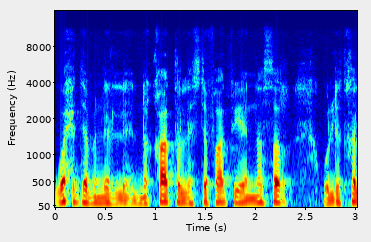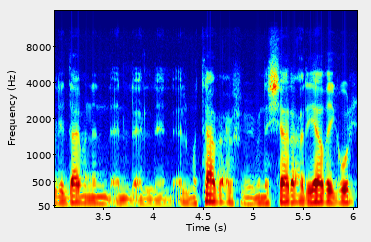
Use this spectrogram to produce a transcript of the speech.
واحدة من النقاط اللي استفاد فيها النصر واللي تخلي دائما المتابع من الشارع الرياضي يقول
